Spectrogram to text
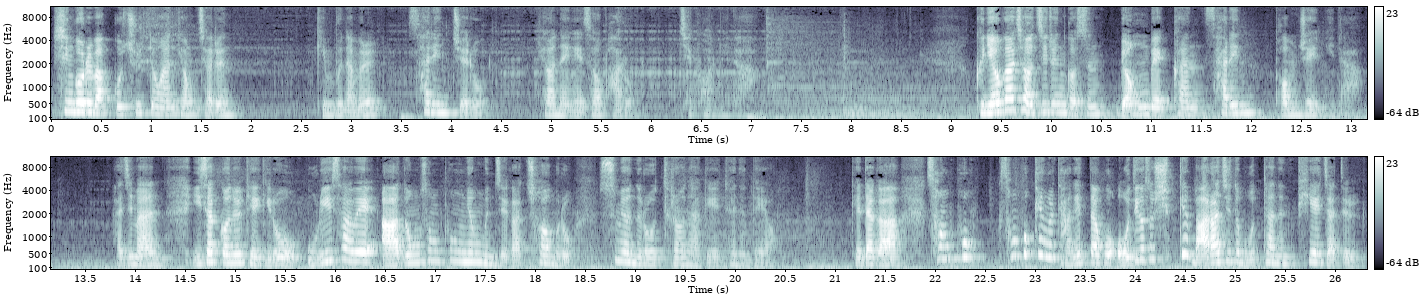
신고를 받고 출동한 경찰은 김부남을 살인죄로 현행에서 바로 체포합니다. 그녀가 저지른 것은 명백한 살인 범죄입니다. 하지만 이 사건을 계기로 우리 사회 아동 성폭력 문제가 처음으로 수면으로 드러나게 되는데요. 게다가 성폭, 성폭행을 당했다고 어디 가서 쉽게 말하지도 못하는 피해자들,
